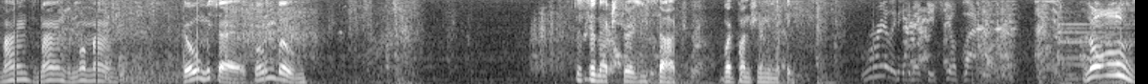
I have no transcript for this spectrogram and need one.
Mines, mines, and more mines. Go missiles, boom, boom. Just an extra, you suck, by punching him in the face. Really need to make these shields last longer. No!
